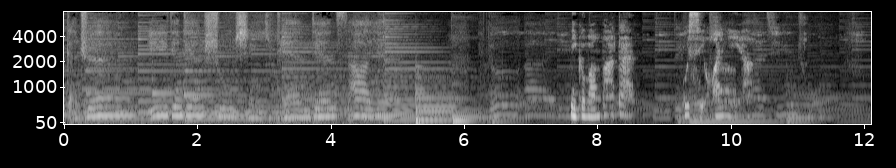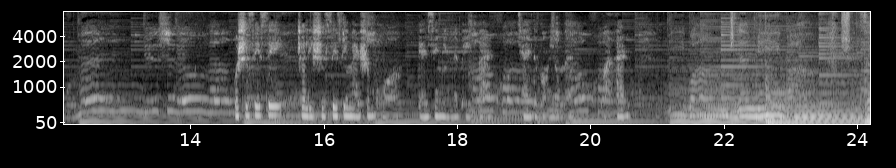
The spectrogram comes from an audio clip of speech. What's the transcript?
感觉一点点苏醒，一点点撒野。你个王八蛋，我喜欢你呀！我是 C C，这里是 C C 慢生活，感谢您的陪伴，亲爱的朋友们，晚安。你望着迷惘，选择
